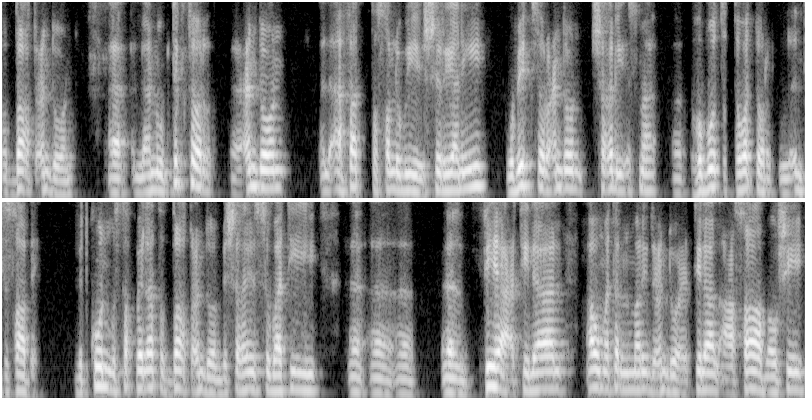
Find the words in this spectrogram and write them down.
الضغط عندهم؟ آه، لأنه بتكثر عندهم الآفات التصلبيه الشريانيه وبيكثر عندهم شغله اسمها هبوط التوتر الانتصابي. بتكون مستقبلات الضغط عندهم بالشرايين السباتيه آه، آه، فيها اعتلال أو مثلا المريض عنده اعتلال أعصاب أو شيء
